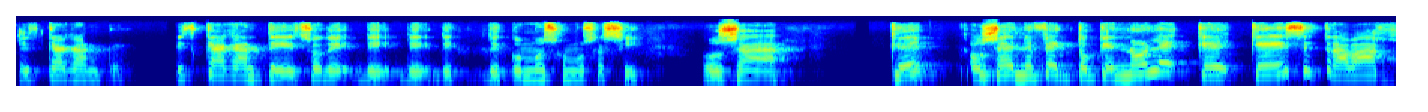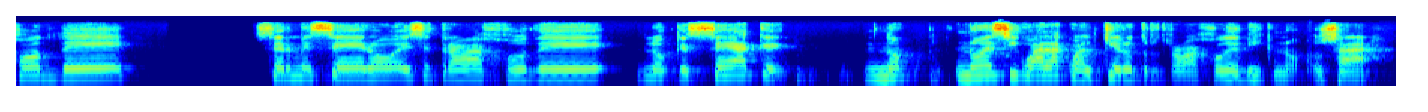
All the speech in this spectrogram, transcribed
Es cagante, es cagante eso de, de, de, de cómo somos así. O sea, que, o sea, en efecto, que no le, que, que ese trabajo de ser mesero, ese trabajo de lo que sea que no, no es igual a cualquier otro trabajo de digno, o sea,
